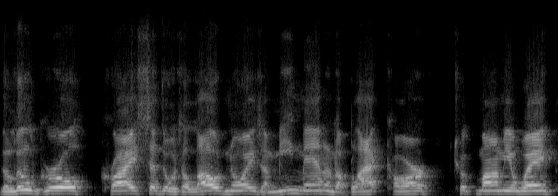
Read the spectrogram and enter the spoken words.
the little girl cries, said there was a loud noise, a mean man in a black car took mommy away.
